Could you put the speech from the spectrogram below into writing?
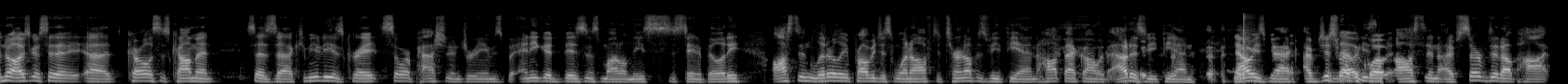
No, I was going to say that uh, Carlos's comment says uh, community is great, so are passion and dreams, but any good business model needs sustainability. Austin literally probably just went off to turn off his VPN, hop back on without his VPN. Now he's back. I've just read the quote, back. Austin. I've served it up hot.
